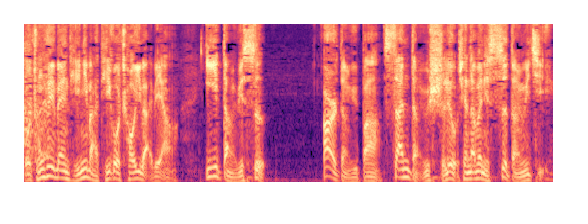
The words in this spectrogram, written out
我重复一遍题，你把题给我抄一百遍啊，一等于四。二等于八，三等于十六。现在问你四等于几？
